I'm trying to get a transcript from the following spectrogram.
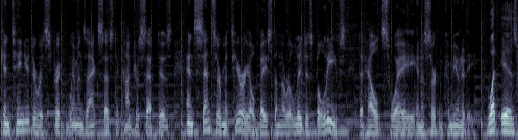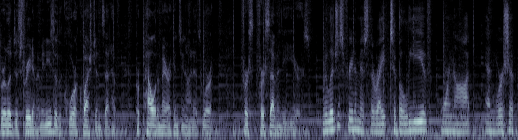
continue to restrict women's access to contraceptives, and censor material based on the religious beliefs that held sway in a certain community. What is religious freedom? I mean, these are the core questions that have propelled Americans United's work for, for 70 years. Religious freedom is the right to believe or not and worship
